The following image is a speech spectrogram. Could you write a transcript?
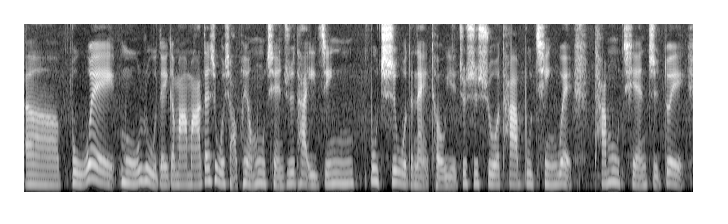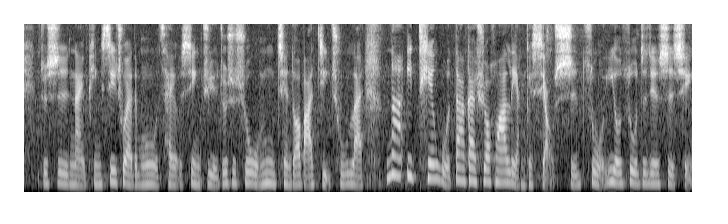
呃，哺喂母乳的一个妈妈，但是我小朋友目前就是他已经不吃我的奶头，也就是说他不亲喂，他目前只对就是奶瓶吸出来的母乳才有兴趣，也就是说我目前都要把它挤出来。那一天我大概需要花两个小时左右做这件事情。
